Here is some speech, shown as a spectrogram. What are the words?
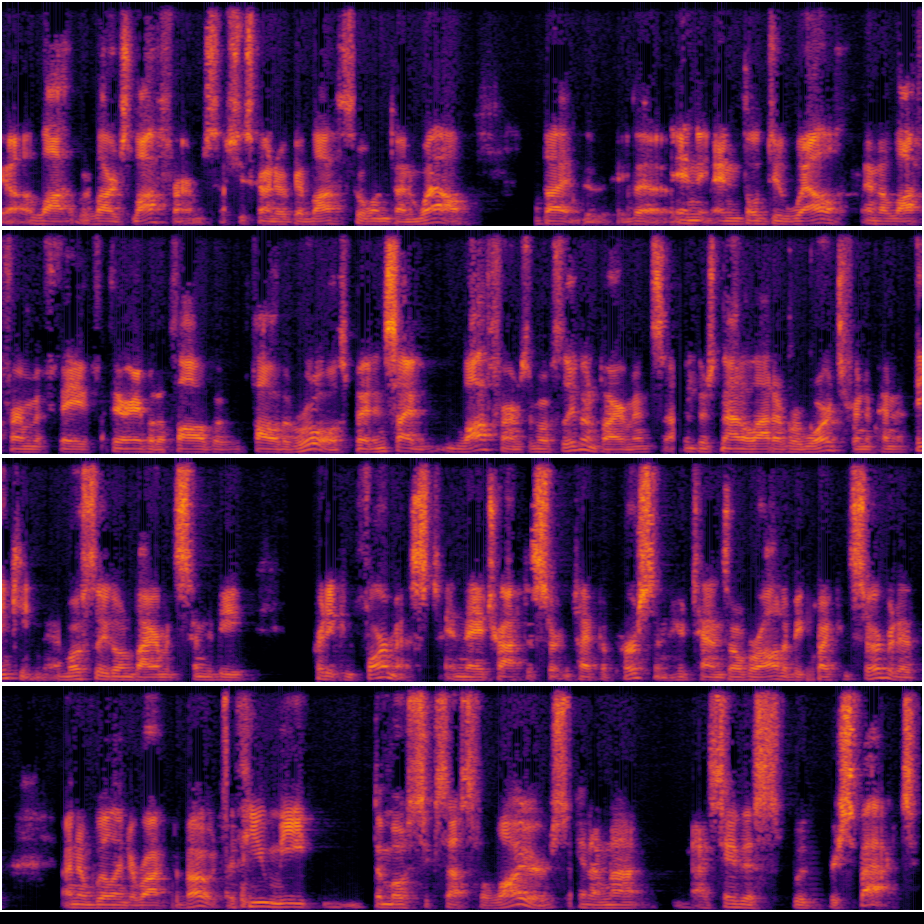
you know, law, large law firms. She's gone to a good law school and done well. But the, and, and they'll do well in a law firm if they, they're able to follow the, follow the rules. But inside law firms and most legal environments, uh, there's not a lot of rewards for independent thinking. Most legal environments tend to be pretty conformist and they attract a certain type of person who tends overall to be quite conservative and I'm willing to rock the boat. If you meet the most successful lawyers, and I'm not, I say this with respect,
